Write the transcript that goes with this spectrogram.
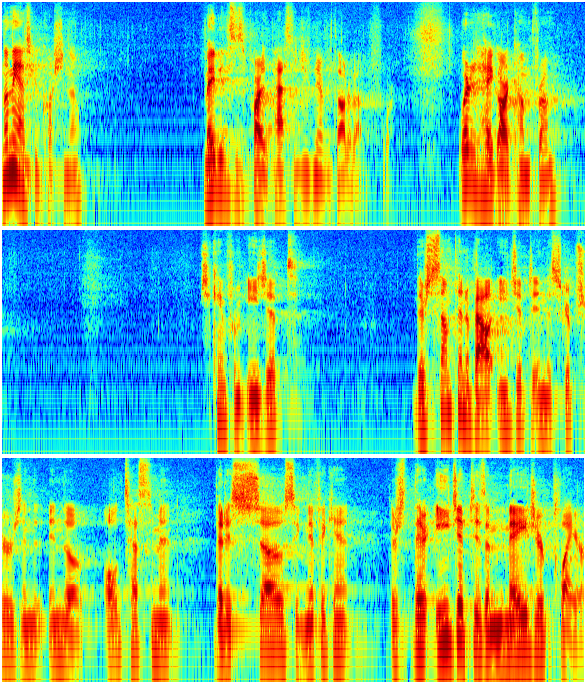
Let me ask you a question, though. Maybe this is part of the passage you've never thought about before. Where did Hagar come from? She came from Egypt. There's something about Egypt in the scriptures, in the, in the Old Testament, that is so significant. There's, there, Egypt is a major player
